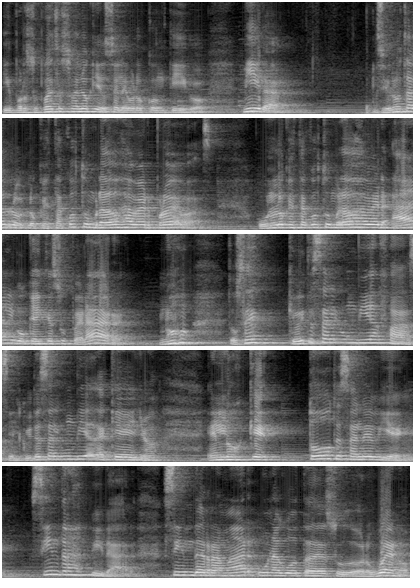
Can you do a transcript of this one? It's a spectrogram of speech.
Y por supuesto eso es lo que yo celebro contigo. Mira, si uno está, lo, lo que está acostumbrado es a ver pruebas, uno lo que está acostumbrado es a ver algo que hay que superar. ¿No? Entonces, que hoy te salga un día fácil, que hoy te salga un día de aquellos en los que todo te sale bien, sin transpirar, sin derramar una gota de sudor. Bueno,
